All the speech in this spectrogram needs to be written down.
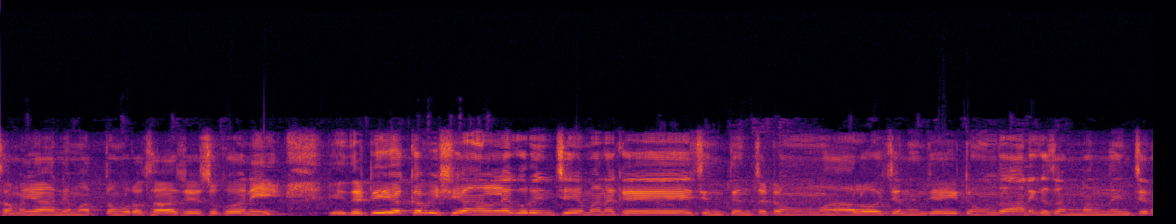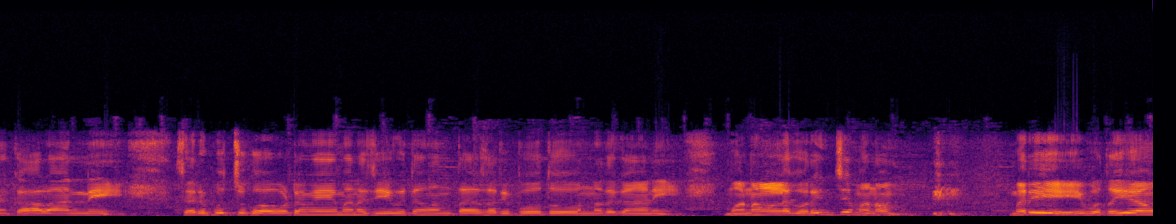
సమయాన్ని మొత్తం వృధా చేసుకొని ఎదుటి యొక్క విషయాలని గురించి మనకే చింతించటం ఆలోచన చేయటం దానికి సంబంధించిన కాలాన్ని సరిపుచ్చుకోవటమే మన జీవితం అంతా సరిపోతూ ఉన్నది కానీ మనల్ని గురించి మనం మరి ఉదయం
